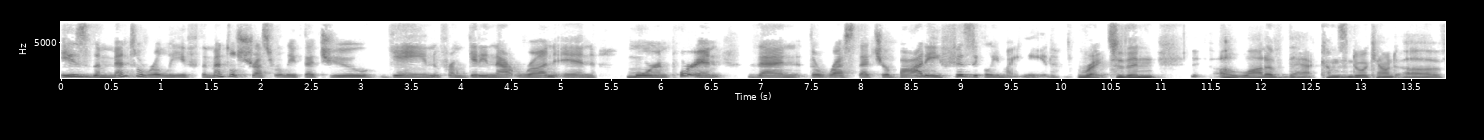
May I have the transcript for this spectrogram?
Is the mental relief, the mental stress relief that you gain from getting that run in more important than the rest that your body physically might need. Right. So then a lot of that comes into account of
